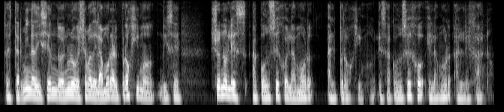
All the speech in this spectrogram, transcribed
Entonces termina diciendo en uno que se llama del amor al prójimo, dice, yo no les aconsejo el amor al prójimo, les aconsejo el amor al lejano.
